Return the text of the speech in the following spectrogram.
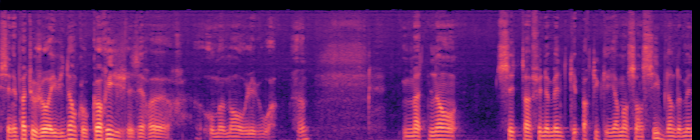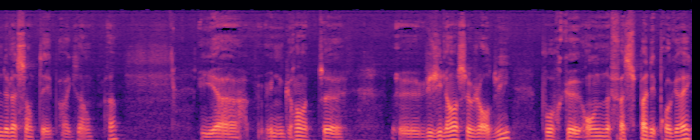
ce n'est pas toujours évident qu'on corrige les erreurs au moment où on les voit. Hein. Maintenant, c'est un phénomène qui est particulièrement sensible dans le domaine de la santé, par exemple. Hein. Il y a une grande euh, euh, vigilance aujourd'hui pour qu'on ne fasse pas des progrès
